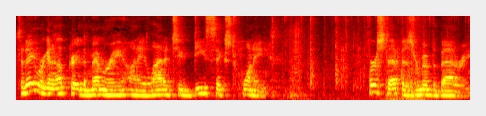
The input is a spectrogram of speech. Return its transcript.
Today we're going to upgrade the memory on a Latitude D620. First step is remove the battery.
